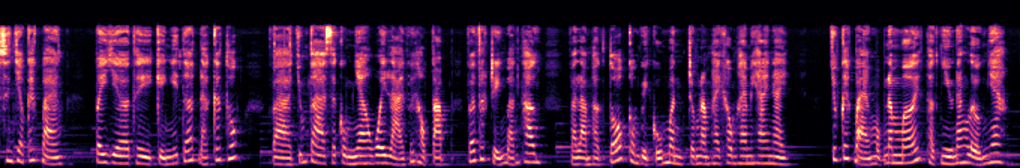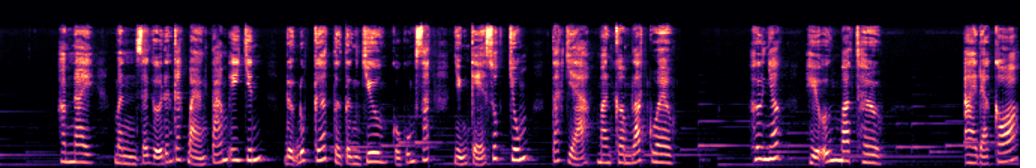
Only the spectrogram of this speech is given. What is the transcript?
Xin chào các bạn, bây giờ thì kỳ nghỉ Tết đã kết thúc và chúng ta sẽ cùng nhau quay lại với học tập, với phát triển bản thân và làm thật tốt công việc của mình trong năm 2022 này. Chúc các bạn một năm mới thật nhiều năng lượng nha. Hôm nay mình sẽ gửi đến các bạn 8 ý chính được đúc kết từ từng chương của cuốn sách Những kẻ xuất chúng, tác giả Malcolm Gladwell. Thứ nhất, hiệu ứng Matthew. Ai đã có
